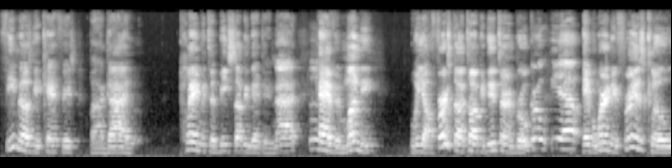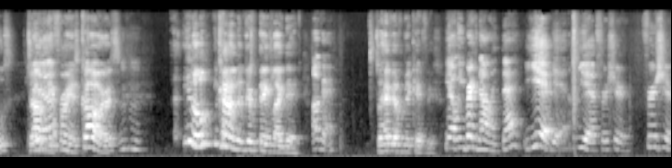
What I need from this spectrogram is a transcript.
females get catfished by a guy claiming to be something that they're not, Mm. having money when y'all first start talking, then turn broke, Broke, yeah. and been wearing their friends' clothes, driving Yeah. their friends' cars. Mhm. You know, you kind of different things like that. Okay. So have you ever been catfished? Yeah, we break it down like that. Yeah. Yeah. Yeah, for sure. For sure.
